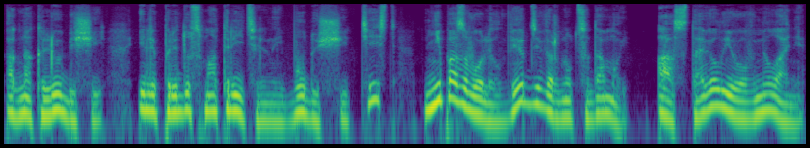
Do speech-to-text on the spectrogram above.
Однако любящий или предусмотрительный будущий тесть не позволил Верди вернуться домой, а оставил его в Милане,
